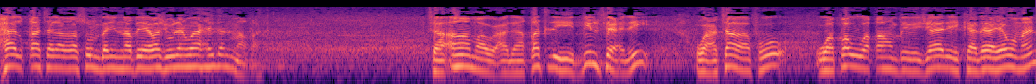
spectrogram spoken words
هل قتل الرسول بني النضير رجلا واحدا؟ ما قتل تآمروا على قتله بالفعل واعترفوا وطوقهم برجاله كذا يوما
